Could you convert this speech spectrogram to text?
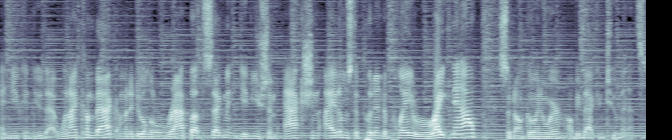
and you can do that. When I come back, I'm going to do a little wrap up segment, give you some action items to put into play right now. So don't go anywhere. I'll be back in two minutes.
